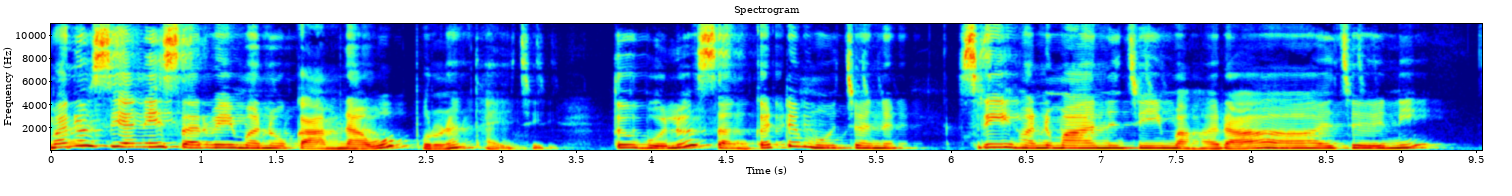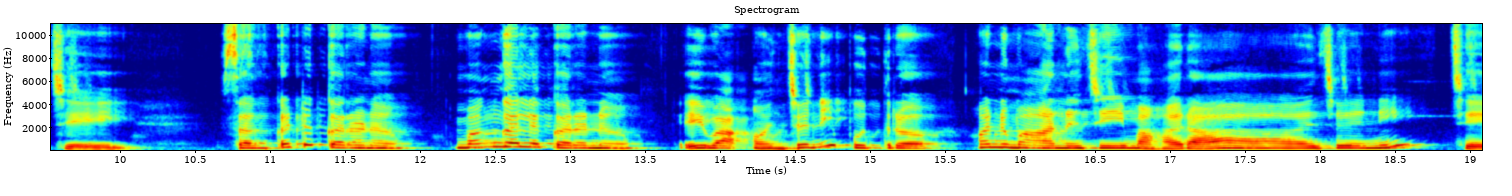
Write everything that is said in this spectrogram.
મનુષ્યની સર્વે મનોકામનાઓ પૂર્ણ થાય છે. તો બોલો સંકટ મોચન, શ્રી હનુમાનજી મહારાજની જય. સંકટકરણ મંગલકરણ એવા અંજની પુત્ર હનુમાનજી મહારાજની છે.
